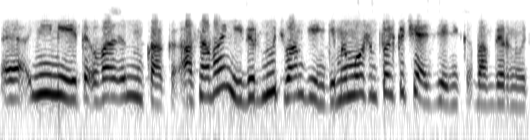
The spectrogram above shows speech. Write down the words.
э, не имеет ну, как, оснований вернуть вам деньги. Мы можем только часть денег вам вернуть.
